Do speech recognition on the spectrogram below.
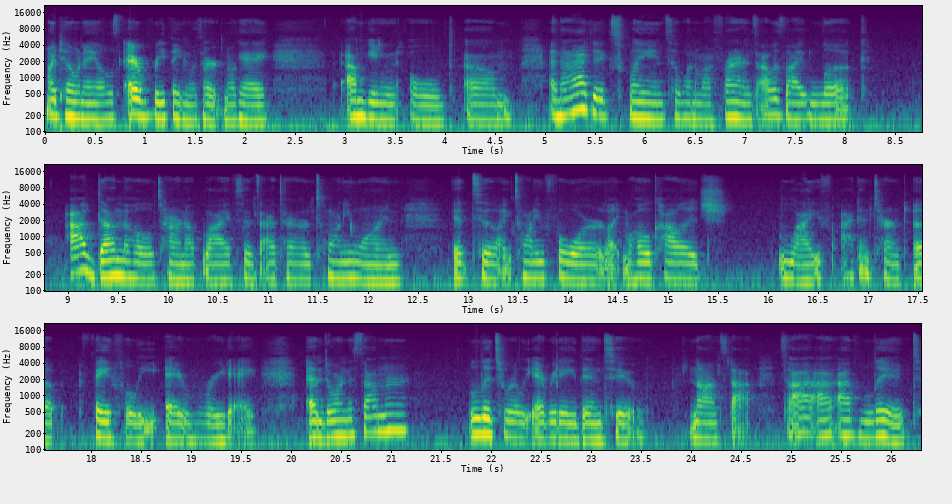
my toenails, everything was hurting. Okay, I'm getting old. Um, and I had to explain to one of my friends. I was like, "Look, I've done the whole turn up life since I turned 21 into like 24, like my whole college life. I done turned up faithfully every day. And during the summer, literally every day then too, nonstop. So I, I I've lived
